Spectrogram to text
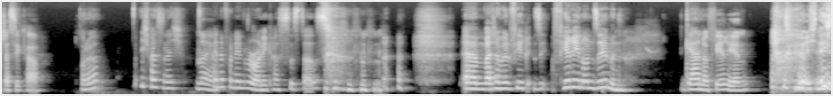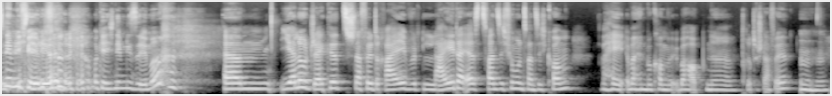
Jessica, oder? Ich weiß nicht. Naja. Eine von den Veronica Sisters. ähm, weiter mit Fer Ferien und Silmen. Gerne Ferien. Ich, nehm- nehme nehm die Ferien. Ferien. okay, ich nehme die Silme. Ähm, Yellow Jackets Staffel 3 wird leider erst 2025 kommen. Aber hey, immerhin bekommen wir überhaupt eine dritte Staffel. Mhm.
